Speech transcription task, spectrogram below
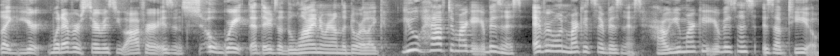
like your whatever service you offer isn't so great that there's a line around the door like you have to market your business. Everyone markets their business. How you market your business is up to you.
